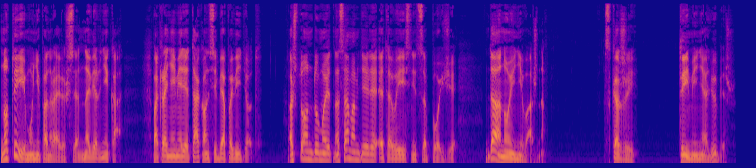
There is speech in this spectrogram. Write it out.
но ты ему не понравишься, наверняка. По крайней мере, так он себя поведет. А что он думает на самом деле, это выяснится позже. Да оно и не важно. Скажи, ты меня любишь?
